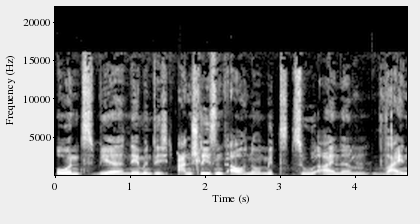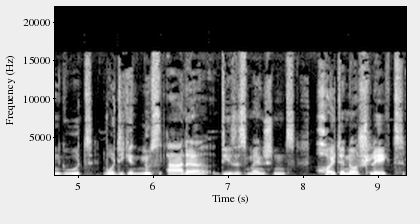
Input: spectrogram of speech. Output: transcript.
und wir nehmen dich anschließend auch noch mit zu einem Weingut, wo die Genussader dieses Menschen heute noch schlägt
